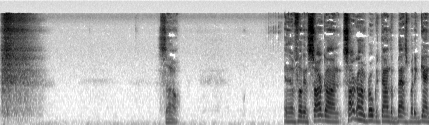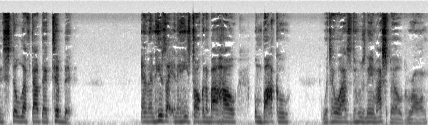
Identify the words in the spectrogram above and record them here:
So, and then fucking Sargon, Sargon broke it down the best, but again, still left out that tidbit. And then he's like, and then he's talking about how Umbaku, which whose name I spelled wrong.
